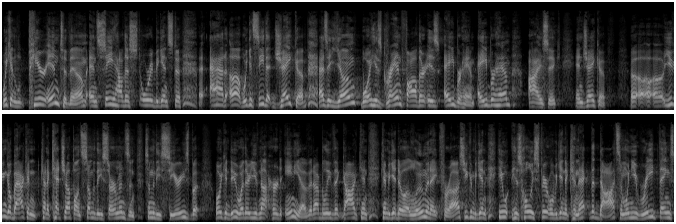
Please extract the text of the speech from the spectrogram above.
we can peer into them and see how this story begins to add up. We can see that Jacob, as a young boy, his grandfather is Abraham. Abraham, Isaac, and Jacob. Uh, uh, uh, you can go back and kind of catch up on some of these sermons and some of these series, but what we can do, whether you've not heard any of it, I believe that God can, can begin to illuminate for us. You can begin, he, His Holy Spirit will begin to connect the dots. And when you read things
